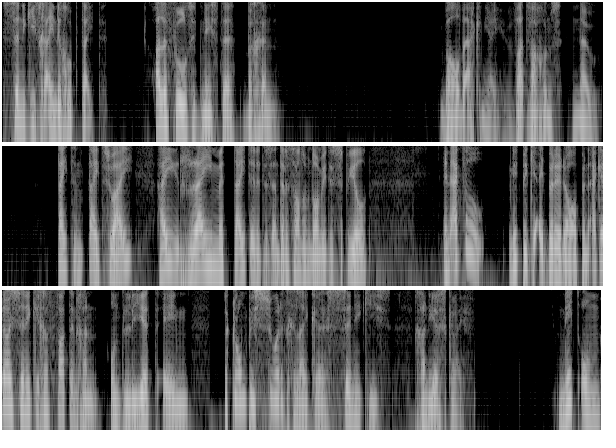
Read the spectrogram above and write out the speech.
sinnetjies geëindig op tyd. Alle voels het neste begin. Behalwe ek en jy. Wat wag ons nou? Tyd en tyd. So hy hy ry met tyd en dit is interessant om daarmee te speel. En ek wil net bietjie uitbrei daarop en ek het daai sinnetjie gevat en gaan ontleed en 'n klompie soortgelyke sinnetjies gaan neerskryf. Net om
